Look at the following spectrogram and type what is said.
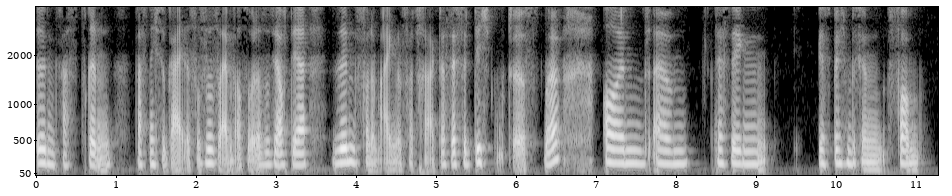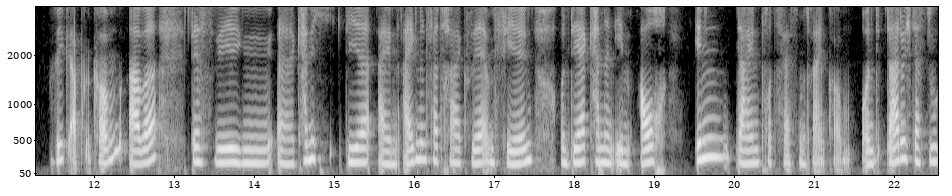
irgendwas drin, was nicht so geil ist. Das ist einfach so. Das ist ja auch der Sinn von einem eigenen Vertrag, dass er für dich gut ist. Ne? Und ähm, deswegen, jetzt bin ich ein bisschen vom Weg abgekommen, aber deswegen äh, kann ich dir einen eigenen Vertrag sehr empfehlen und der kann dann eben auch in deinen Prozess mit reinkommen. Und dadurch, dass du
